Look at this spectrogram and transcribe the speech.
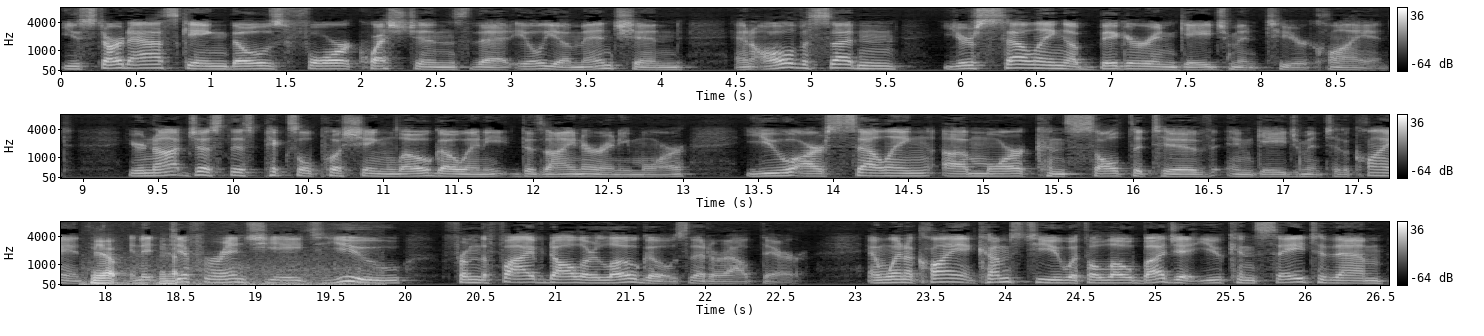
You start asking those four questions that Ilya mentioned, and all of a sudden you're selling a bigger engagement to your client. You're not just this pixel pushing logo any designer anymore. You are selling a more consultative engagement to the client. Yep, And it yep. differentiates you from the $5 logos that are out there. And when a client comes to you with a low budget, you can say to them,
